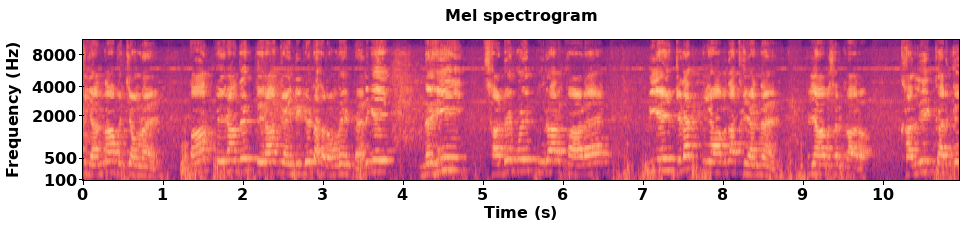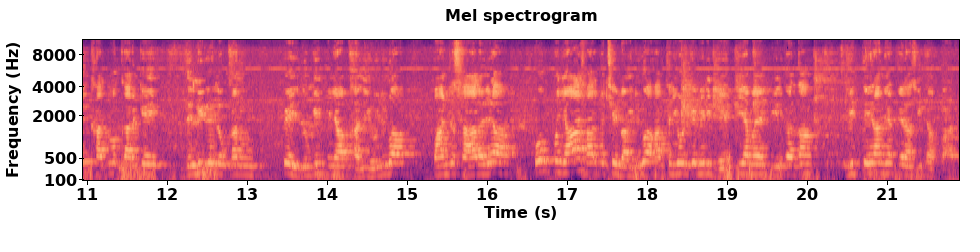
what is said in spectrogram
ਖਜ਼ਾਨਾ ਬਚਾਉਣਾ ਹੈ, ਤਾਂ 13 ਦੇ 13 ਕੈਂਡੀਡੇਟ ਹਰਾਉਣੇ ਪੈਣਗੇ। ਨਹੀਂ, ਸਾਡੇ ਕੋਲੇ ਪੂਰਾ ਰਿਕਾਰਡ ਹੈ ਵੀ ਇਹ ਜਿਹੜਾ ਪੰਜਾਬ ਦਾ ਖਜ਼ਾਨਾ ਹੈ, ਪੰਜਾਬ ਸਰਕਾਰ ਖਾਲੀ ਕਰਕੇ, ਖਤਮ ਕਰਕੇ ਦਿੱਲੀ ਦੇ ਲੋਕਾਂ ਨੂੰ ਭੇਜ ਦੂਗੀ ਪੰਜਾਬ ਖਾਲੀ ਹੋ ਜਾਊਗਾ। 5 ਸਾਲ ਹੈ ਜਿਹੜਾ ਉਹ 50 ਸਾਲ ਪਿੱਛੇ ਵਗ ਜਾਊਗਾ ਹੱਥ ਜੋੜ ਕੇ ਮੇਰੀ ਬੇਨਤੀ ਆ ਮੈਂ ਅਪੀਲ ਕਰਦਾ ਵੀ 13 ਦੀਆਂ 13 ਸੀਟਾਂ ਪਾਰ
